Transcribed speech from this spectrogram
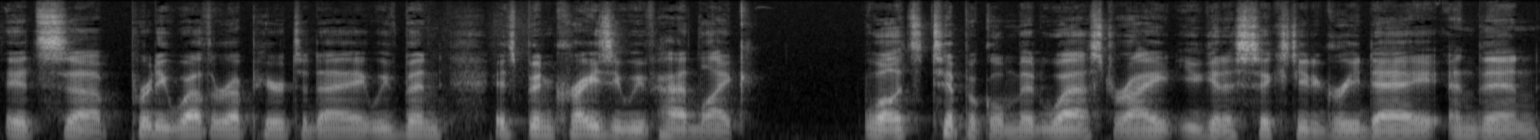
it's uh, pretty weather up here today. We've been it's been crazy. We've had like well, it's typical Midwest, right? You get a 60 degree day and then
